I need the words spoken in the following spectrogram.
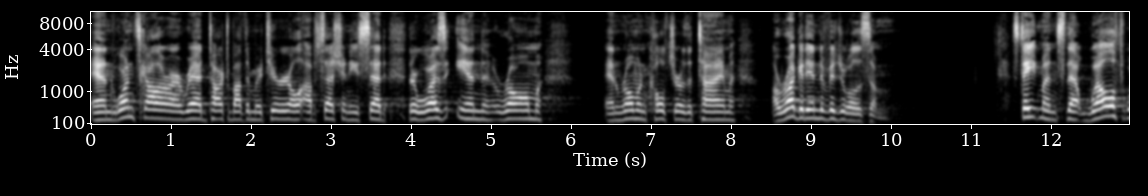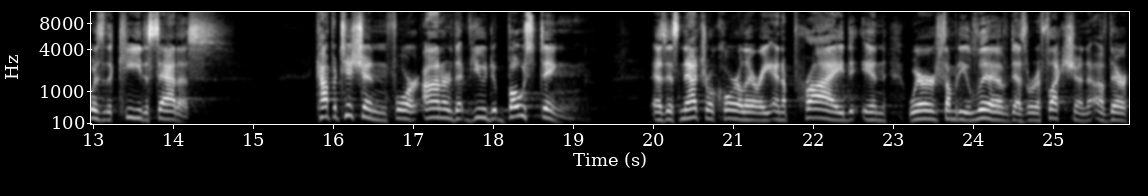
and one scholar I read talked about the material obsession. He said there was in Rome and Roman culture of the time a rugged individualism. Statements that wealth was the key to status, competition for honor that viewed boasting as its natural corollary, and a pride in where somebody lived as a reflection of their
